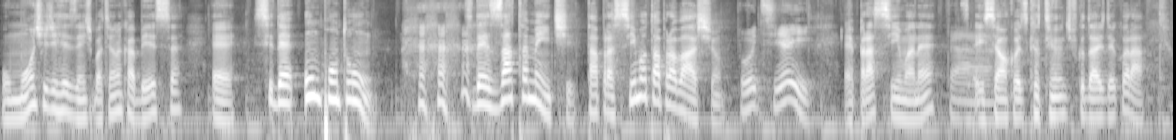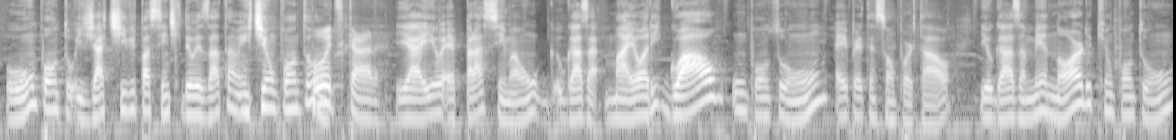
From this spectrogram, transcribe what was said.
um monte de residente batendo na cabeça, é se der 1.1. se der exatamente, tá para cima ou tá para baixo? Putz, e aí? É pra cima, né? Tá. Isso é uma coisa que eu tenho dificuldade de decorar. O 1 ponto... E já tive paciente que deu exatamente 1.1. Putz, cara. E aí é pra cima. Um, o GASA maior igual 1.1 é hipertensão portal. E o GASA menor do que 1.1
